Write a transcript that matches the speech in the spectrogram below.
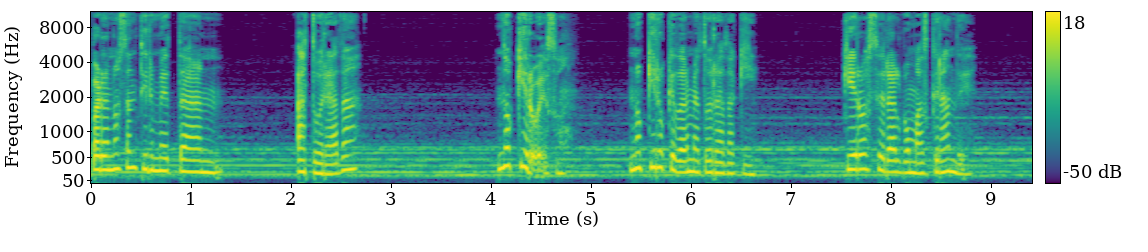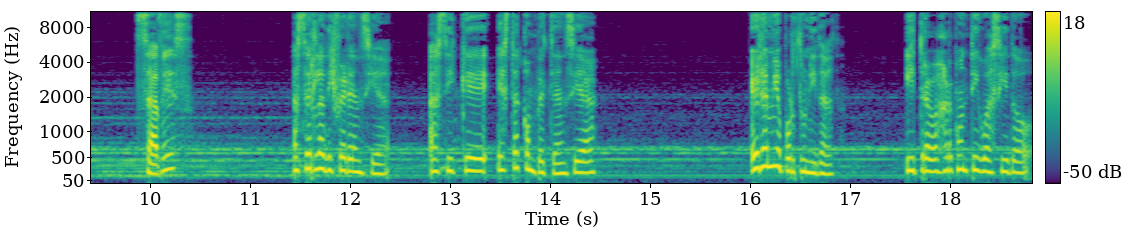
para no sentirme tan atorada. No quiero eso. No quiero quedarme atorada aquí. Quiero hacer algo más grande. ¿Sabes? Hacer la diferencia, Así que esta competencia era mi oportunidad. Y trabajar contigo ha sido...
